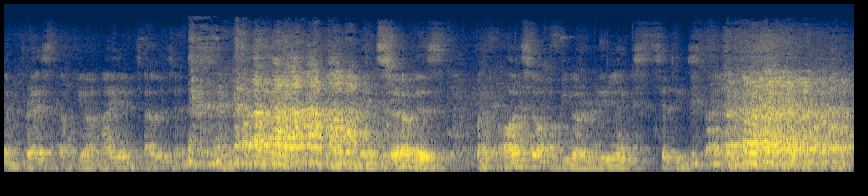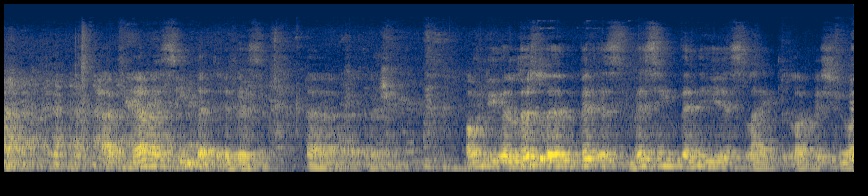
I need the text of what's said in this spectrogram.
impressed of your high intelligence and, and service, but also of your relaxed sitting style. I've never seen that. It is uh, only a little bit is missing, then he is like Lord Vishnu.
